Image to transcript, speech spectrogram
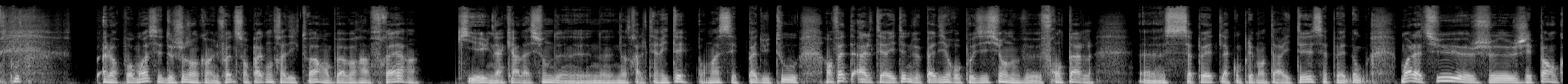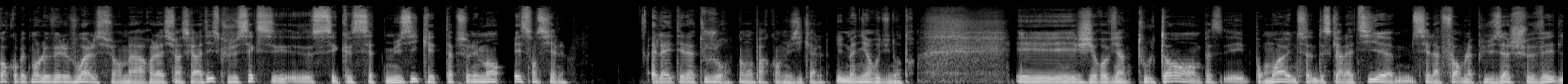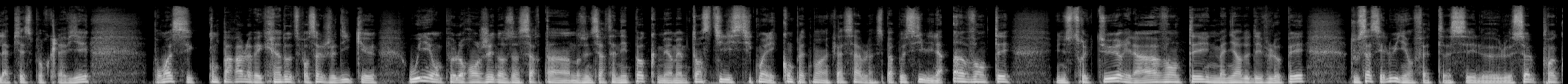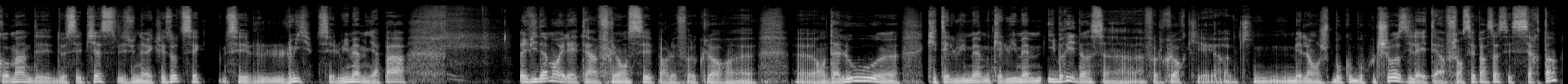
Alors pour moi, ces deux choses encore une fois ne sont pas contradictoires. On peut avoir un frère qui est une incarnation de notre altérité. Pour moi, c'est pas du tout. En fait, altérité ne veut pas dire opposition, veut frontale. Euh, ça peut être la complémentarité, ça peut être. Donc, moi là-dessus, je j'ai pas encore complètement levé le voile sur ma relation à Scarlatti. Ce que je sais que c'est, que cette musique est absolument essentielle. Elle a été là toujours dans mon parcours musical, d'une manière ou d'une autre. Et j'y reviens tout le temps. Et pour moi, une scène de Scarlatti, euh, c'est la forme la plus achevée de la pièce pour clavier pour moi, c'est comparable avec rien d'autre. C'est pour ça que je dis que oui, on peut le ranger dans un certain, dans une certaine époque, mais en même temps, stylistiquement, il est complètement inclassable. C'est pas possible. Il a inventé une structure, il a inventé une manière de développer. Tout ça, c'est lui, en fait. C'est le, le, seul point commun des, de ces pièces, les unes avec les autres, c'est, c'est lui. C'est lui-même. Il n'y a pas, Évidemment, il a été influencé par le folklore euh, euh, andalou, euh, qui était lui-même, qui est lui-même hybride. Hein, c'est un, folklore qui, qui mélange beaucoup beaucoup de choses. Il a été influencé par ça, c'est certain.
